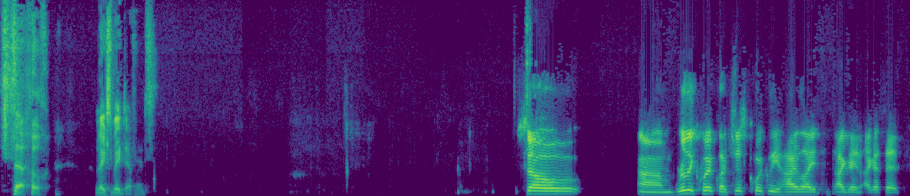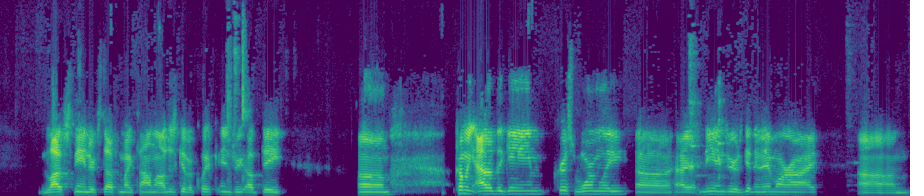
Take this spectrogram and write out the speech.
So it makes a big difference. So, um, really quick, let's just quickly highlight. Like I, like I said, a lot of standard stuff from Mike Tomlin. I'll just give a quick injury update. Um, coming out of the game, Chris Wormley uh, had a knee injury, was getting an MRI. Um,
